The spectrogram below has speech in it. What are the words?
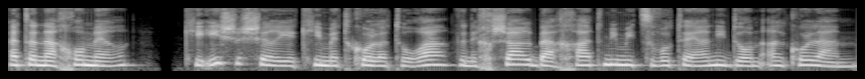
התנ"ך אומר, כי איש אשר יקים את כל התורה ונכשל באחת ממצוותיה נידון על כולן.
